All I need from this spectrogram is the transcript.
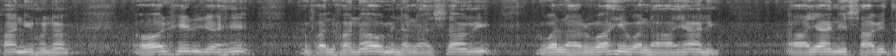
فانی ہونا اور پھر جو ہے پھل فنا و من الاسامی ولارواہ ولایانی آیان ثابت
